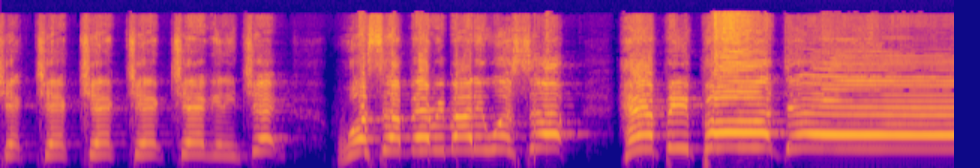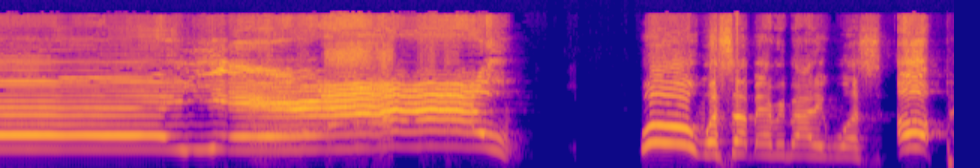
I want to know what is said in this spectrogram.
Check, check, check, check, checkity check. What's up, everybody? What's up? Happy party! Yeah! Woo! What's up, everybody? What's up?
